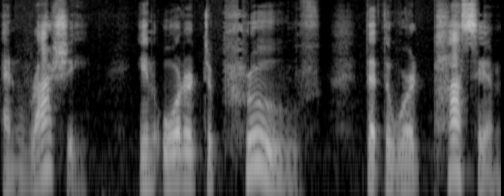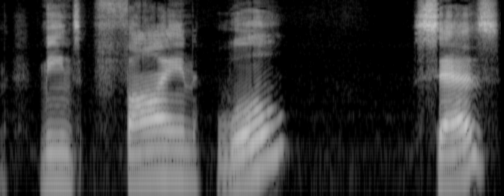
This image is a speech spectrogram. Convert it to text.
And Rashi, in order to prove that the word pasim means fine wool, says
